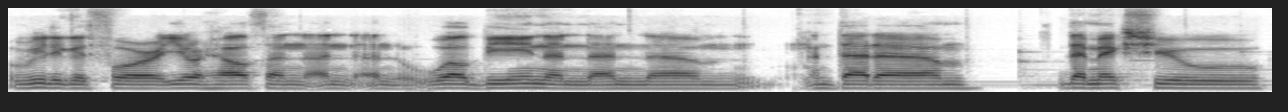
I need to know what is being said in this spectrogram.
really good for your health and and, and well-being and and um, and that um, that makes you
